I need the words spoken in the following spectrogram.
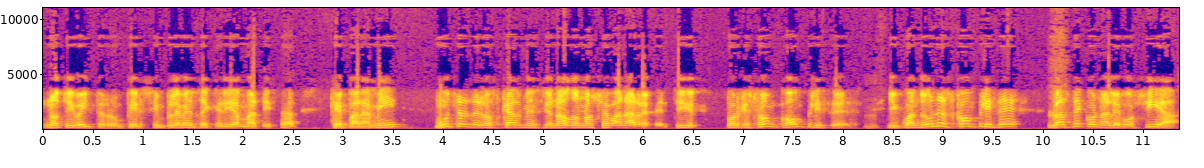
no te iba a interrumpir, simplemente quería matizar que para mí muchos de los que has mencionado no se van a arrepentir porque son cómplices. Y cuando uno es cómplice, lo hace con alevosía.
